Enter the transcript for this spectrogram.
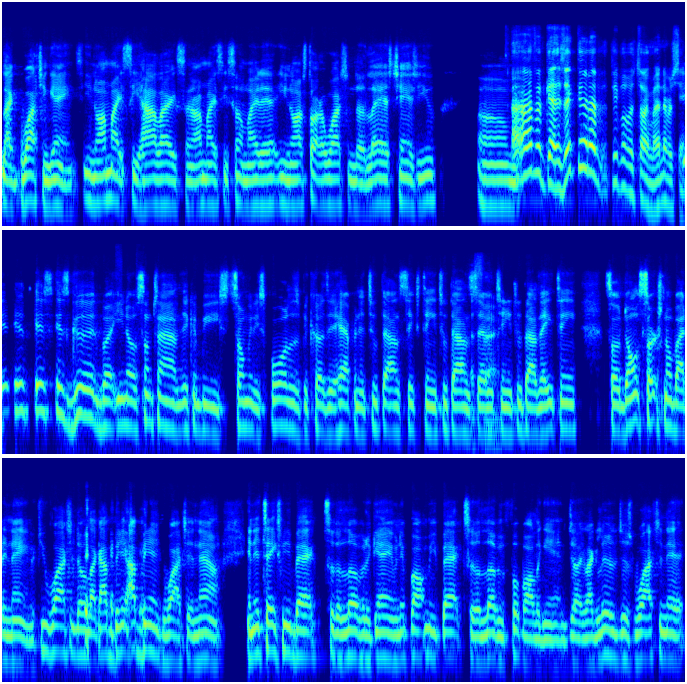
like watching games. You know, I might see highlights and I might see something like that. You know, I started watching the Last Chance U um, I haven't got. Is it good? People have talking about. I've never seen. It, it, it's it's good, but you know sometimes it can be so many spoilers because it happened in 2016, 2017, right. 2018. So don't search nobody name. If you watch it though, like I've been I binge watch it now, and it takes me back to the love of the game, and it brought me back to loving football again. Like, like literally just watching that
